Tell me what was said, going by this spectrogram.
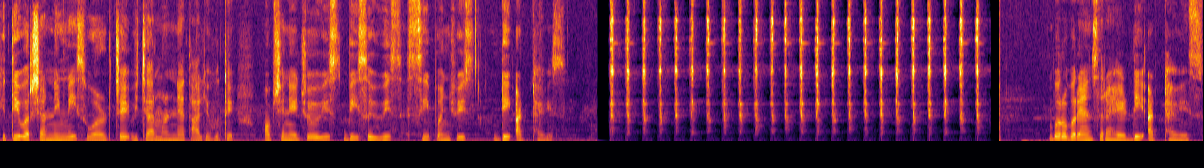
किती वर्षांनी मिस वर्ल्डचे विचार मांडण्यात आले होते? ऑप्शन ए चोवीस बी सव्वीस सी पंचवीस डी अठ्ठावीस. बरोबर ॲन्सर आहे डी अठ्ठावीस.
